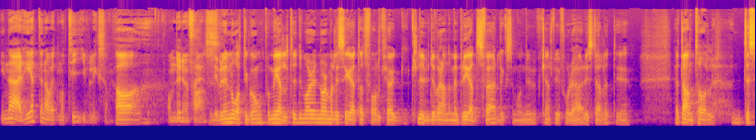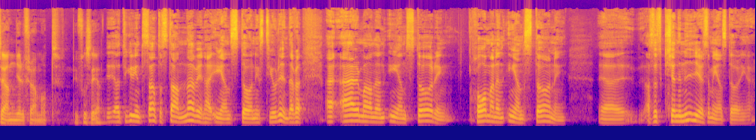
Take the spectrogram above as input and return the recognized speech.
i närheten av ett motiv liksom. Ja, Om det nu fanns. det är väl en återgång. På medeltiden var det normaliserat att folk högg, klyvde varandra med bredsvärd liksom. Och nu kanske vi får det här istället i ett antal decennier framåt. Vi får se. Jag tycker det är intressant att stanna vid den här enstörningsteorin. Därför att är- man en enstöring, har man en enstörning, eh, alltså känner ni er som enstöringar?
